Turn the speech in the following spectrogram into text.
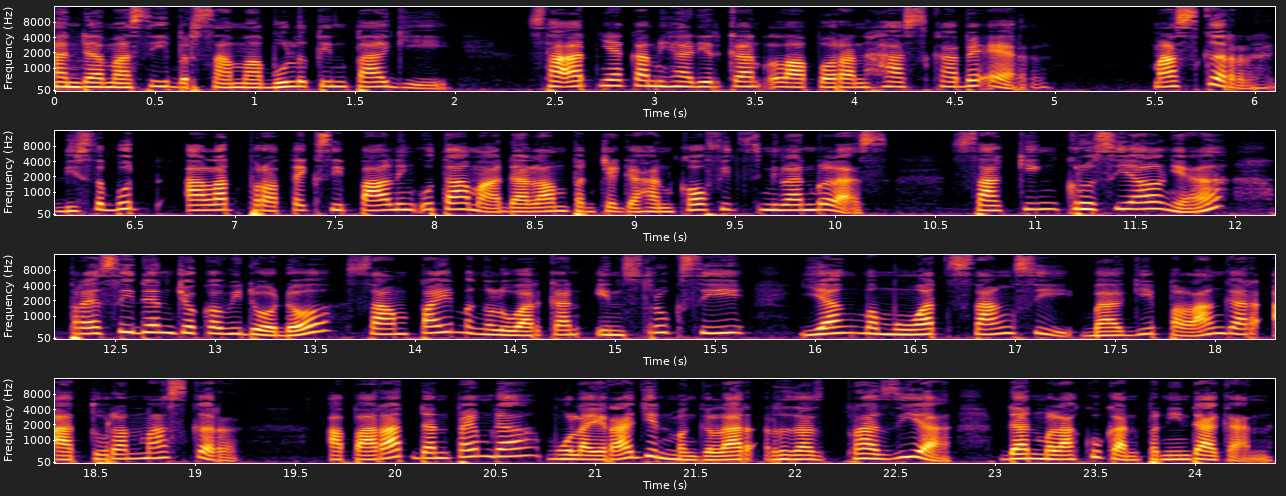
Anda masih bersama Buletin Pagi. Saatnya kami hadirkan laporan khas KBR. Masker disebut alat proteksi paling utama dalam pencegahan COVID-19. Saking krusialnya, Presiden Joko Widodo sampai mengeluarkan instruksi yang memuat sanksi bagi pelanggar aturan masker. aparat dan Pemda mulai rajin menggelar razia dan melakukan penindakan.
